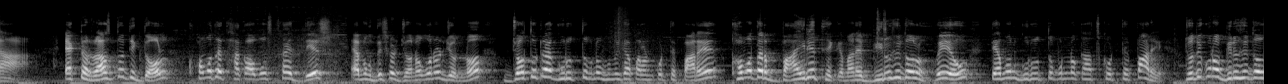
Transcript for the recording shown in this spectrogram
না। একটা রাজনৈতিক দল ক্ষমতায় থাকা অবস্থায় দেশ এবং দেশের জনগণের জন্য যতটা গুরুত্বপূর্ণ ভূমিকা পালন করতে পারে, ক্ষমতার বাইরে থেকে মানে বিরোধী দল হয়েও তেমন গুরুত্বপূর্ণ কাজ করতে পারে। যদি কোনো বিরোধী দল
